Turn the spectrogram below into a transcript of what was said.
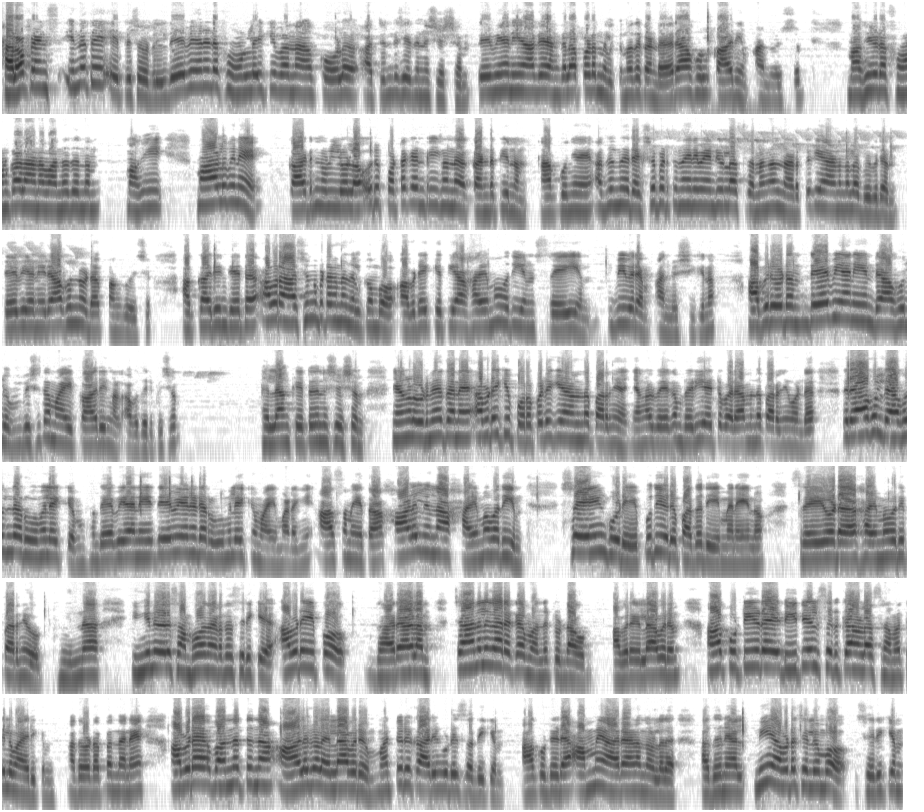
Hello friends ഇന്നത്തെ എപ്പിസോഡിൽ ദേവയാനിയുടെ ഫോണിലേക്ക് വന്ന ആ കോൾ അറ്റൻഡ് ചെയ്തതിനു ശേഷം ദേവയാനി ആകെ അങ്കലാപ്പടം നിൽക്കുന്നത് കണ്ട് രാഹുൽ കാര്യം അന്വേഷിച്ചു. മഹിയുടെ ഫോൺ കാളാണ് വന്നതെന്നും മഹി മാളുവിനെ കാടിനുള്ളിലുള്ള ഒരു പൊട്ടക്കിണറ്റിൽ നിന്ന് കണ്ടെത്തിയെന്നും ആ കുഞ്ഞിനെ അതിൽ നിന്ന് രക്ഷപ്പെടുത്തുന്നതിന് വേണ്ടിയുള്ള ശ്രമങ്ങൾ നടത്തുകയാണെന്നുള്ള വിവരം ദേവയാനി രാഹുലിനോട് പങ്കുവച്ചു. അക്കാര്യം കേട്ട് അവർ ആശങ്കപ്പെട്ടങ്ങനെ നിൽക്കുമ്പോൾ അവിടേക്ക് എത്തിയ ഹൈമവതിയും ശ്രേയയും വിവരം അന്വേഷിക്കുന്നു. അവരോടും ദേവയാനിയും രാഹുലും വിശദമായി കാര്യങ്ങൾ അവതരിപ്പിച്ചു. എല്ലാം കേട്ടതിന് ശേഷം ഞങ്ങൾ ഉടനെ തന്നെ അവിടേക്ക് പുറപ്പെടുകയാണെന്ന് പറഞ്ഞ് ഞങ്ങൾ വേഗം റെഡിയായിട്ട് വരാമെന്ന് പറഞ്ഞുകൊണ്ട് രാഹുൽ രാഹുലിന്റെ റൂമിലേക്കും ദേവയാനി ദേവയാനിയുടെ റൂമിലേക്കുമായി മടങ്ങി. ആ സമയത്ത് ഹാളിൽ നിന്ന് ഹൈമവതിയും ശ്രേയയും കൂടി പുതിയൊരു പദ്ധതി മെനയുന്നു. ശ്രേയയോട് ഹൈമവതി പറഞ്ഞു ഇന്ന് ഇങ്ങനെ ഒരു സംഭവം നടന്ന സ്ഥിതിക്ക് അവിടെ ഇപ്പോ ധാരാളം ചാനലുകാരൊക്കെ വന്നിട്ടുണ്ടാവും. അവരെല്ലാവരും ആ കുട്ടിയുടെ ഡീറ്റെയിൽസ് എടുക്കാനുള്ള ശ്രമത്തിലുമായിരിക്കും. അതോടൊപ്പം തന്നെ അവിടെ വന്നെത്തുന്ന ആളുകൾ എല്ലാവരും മറ്റൊരു കാര്യം കൂടി ശ്രദ്ധിക്കും. ആ കുട്ടിയുടെ അമ്മ ആരാണെന്നുള്ളത്. അതിനാൽ നീ അവിടെ ചെല്ലുമ്പോ ശരിക്കും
